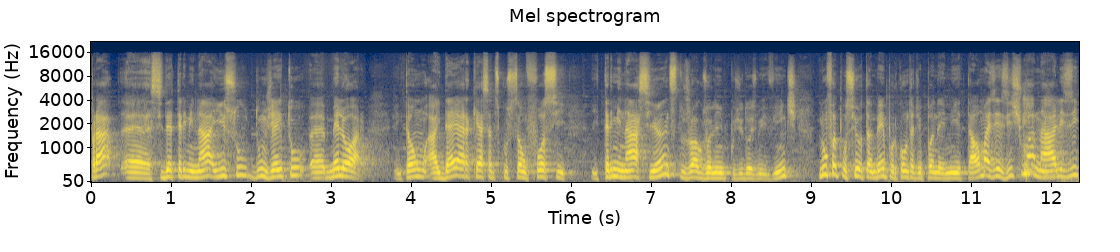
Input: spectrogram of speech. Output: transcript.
para é, se determinar isso de um jeito é, melhor. Então, a ideia era que essa discussão fosse e terminasse antes dos Jogos Olímpicos de 2020. Não foi possível também por conta de pandemia e tal, mas existe uma análise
